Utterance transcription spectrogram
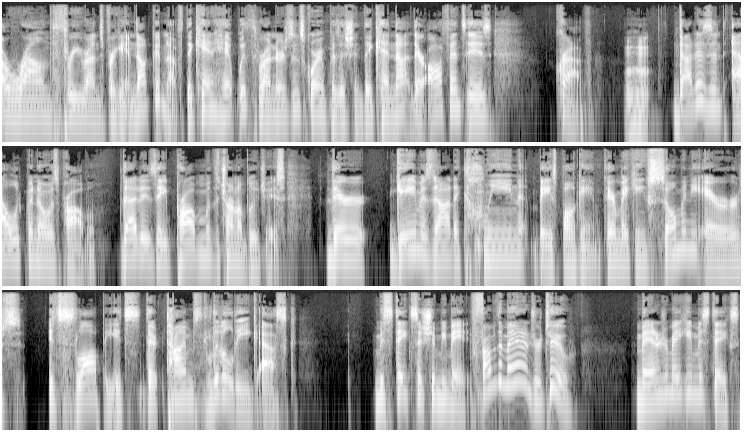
around three runs per game. Not good enough. They can't hit with runners in scoring position. They cannot. Their offense is crap. Mhm. That isn't Alek Manoah's problem. That is a problem with the Toronto Blue Jays. Their game is not a clean baseball game. They're making so many errors. It's sloppy. It's times little league esque mistakes that should be made from the manager too. Manager making mistakes.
